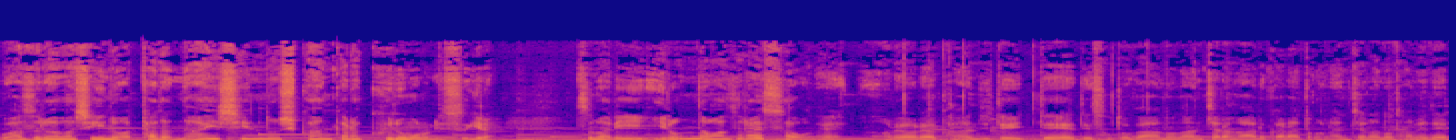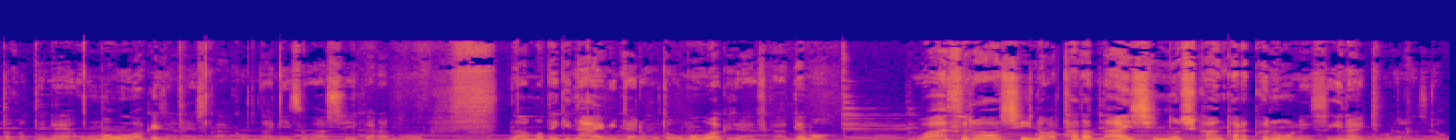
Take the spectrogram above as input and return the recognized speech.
煩わしいのはただ内心の主観から来るものに過ぎない。つまりいろんな煩わしさをね我々は感じていてで外側のなんちゃらがあるからとかなんちゃらのためでとかってね思うわけじゃないですか。こんなに忙しいからもう何もできないみたいなことを思うわけじゃないですか。でも煩わしいのはただ内心の主観から来るものに過ぎないってことなんですよ。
